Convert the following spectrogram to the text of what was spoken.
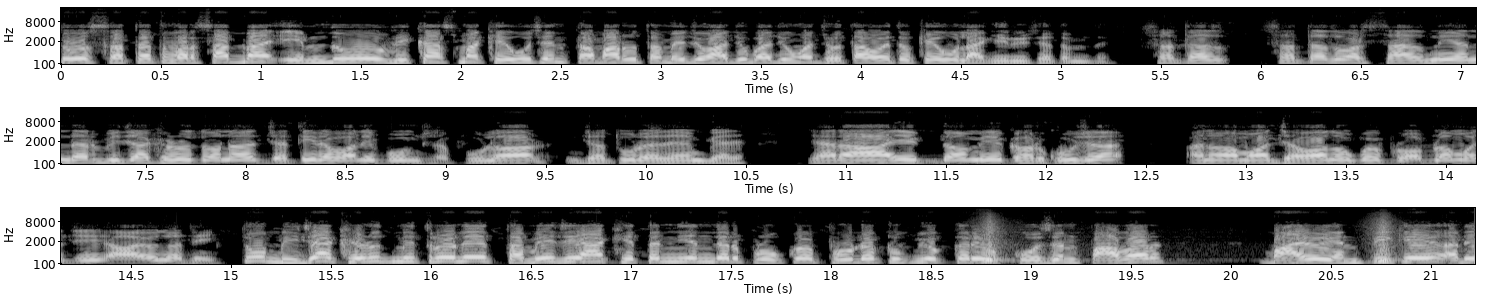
તો સતત વરસાદમાં એમનું વિકાસમાં કેવું છે ને તમારું તમે જો આજુબાજુમાં જોતા હોય તો કેવું લાગી રહ્યું છે તમને? સતત સતત વરસાદની અંદર બીજા ખેડૂતોને જતી રહેવાની બૂમ છે. ફુલાવર જતું રહે છે એમ કહે છે. જ્યારે આ એકદમ એક હરખું છે અને આમાં જવાનો કોઈ પ્રોબ્લેમ હજી આવ્યો નથી. તો બીજા ખેડૂત મિત્રોને તમે જે આ ખેતરની અંદર પ્રોડક્ટ ઉપયોગ કર્યો કોઝન પાવર બાયો એનપીકે અને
